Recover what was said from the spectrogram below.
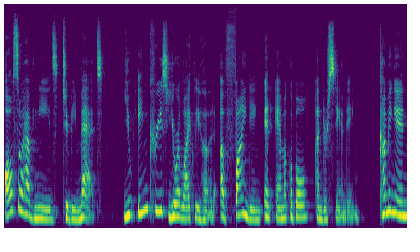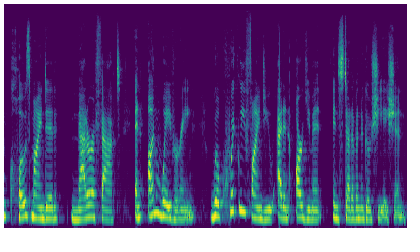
also have needs to be met, you increase your likelihood of finding an amicable understanding. Coming in close minded, matter of fact, and unwavering will quickly find you at an argument instead of a negotiation.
